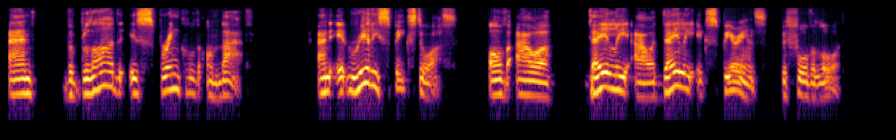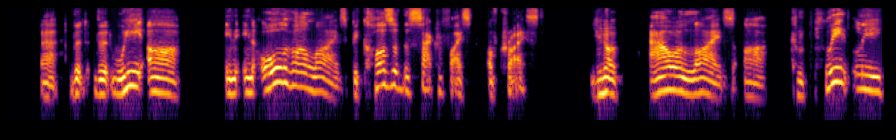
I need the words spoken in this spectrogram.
and the blood is sprinkled on that and it really speaks to us of our daily, our daily experience before the Lord. Uh, that that we are in in all of our lives because of the sacrifice of Christ. You know, our lives are completely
